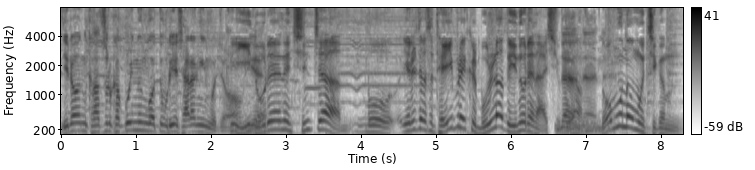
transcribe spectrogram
이런 가수를 갖고 있는 것도 우리의 자랑인 거죠. 그 이 예. 노래는 진짜 뭐 예를 들어서 데이브레이크를 몰라도 이 노래는 아시고요. 네, 네, 네. 너무너무 지금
